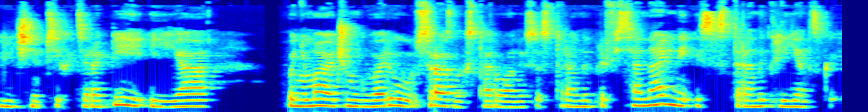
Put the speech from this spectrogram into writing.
личной психотерапии, и я понимаю, о чем говорю с разных сторон, и со стороны профессиональной, и со стороны клиентской.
